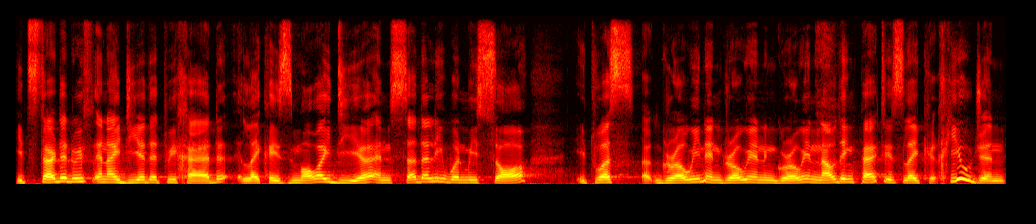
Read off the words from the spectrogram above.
it started with an idea that we had, like a small idea, and suddenly when we saw it was uh, growing and growing and growing, now the impact is like huge. And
